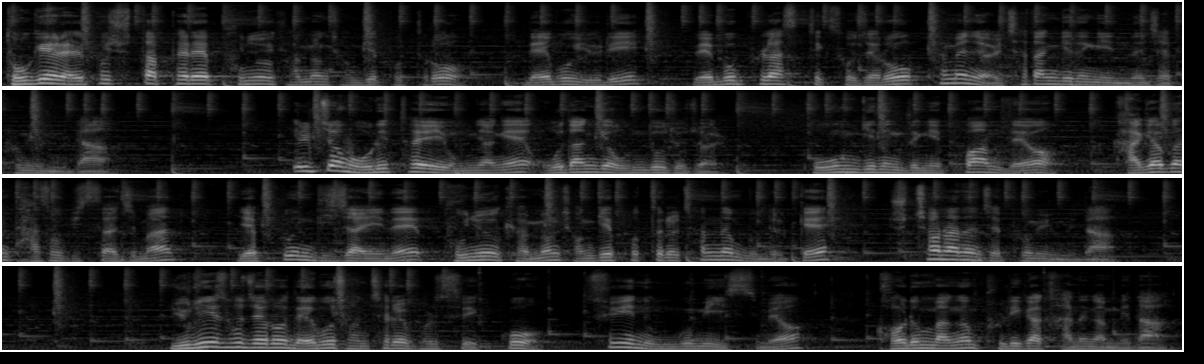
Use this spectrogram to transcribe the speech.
독일 엘프 슈타펠의 분유 겸용 전기 포트로 내부 유리, 외부 플라스틱 소재로 표면 열 차단 기능이 있는 제품입니다. 1.5리터의 용량에 5단계 온도 조절, 보온 기능 등이 포함되어 가격은 다소 비싸지만 예쁜 디자인의 분유 겸용 전기 포트를 찾는 분들께 추천하는 제품입니다. 유리 소재로 내부 전체를 볼 수 있고 수위 눈금이 있으며 거름망은 분리가 가능합니다.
